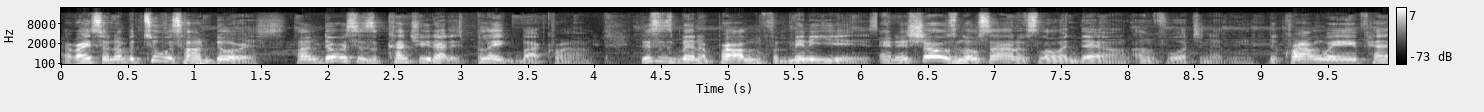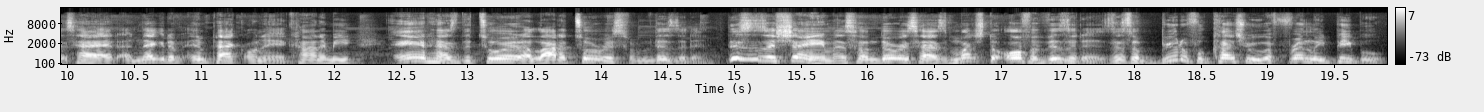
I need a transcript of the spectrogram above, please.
All right, so number two is Honduras. Honduras is a country that is plagued by crime. This has been a problem for many years, and it shows no sign of slowing down, unfortunately. The crime wave has had a negative impact on the economy and has deterred a lot of tourists from visiting. This is a shame as Honduras has much to offer visitors. It's a beautiful country with friendly people.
